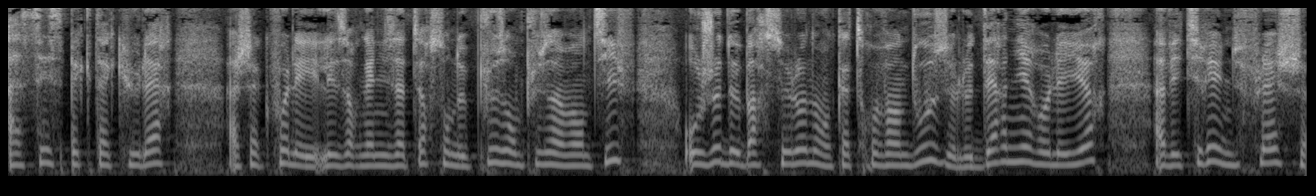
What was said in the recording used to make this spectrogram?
assez spectaculaires. À chaque fois, les, les organisateurs sont de plus en plus inventifs. Au jeu de Barcelone en 92, le dernier relayeur avait tiré une flèche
